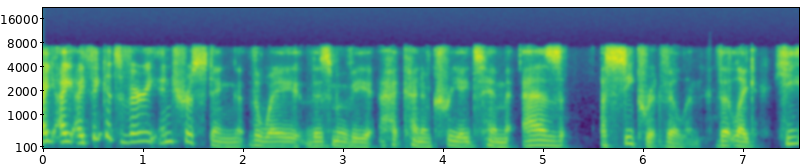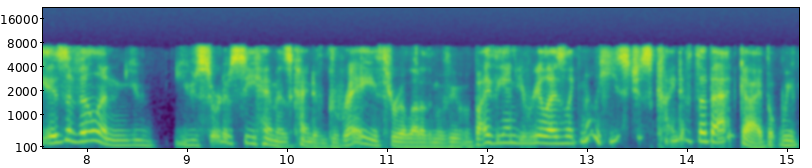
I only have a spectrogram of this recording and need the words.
I, I, I think it's very interesting the way this movie ha- kind of creates him as a secret villain. That like he is a villain. You you sort of see him as kind of gray through a lot of the movie, but by the end you realize like no, he's just kind of the bad guy. But we've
